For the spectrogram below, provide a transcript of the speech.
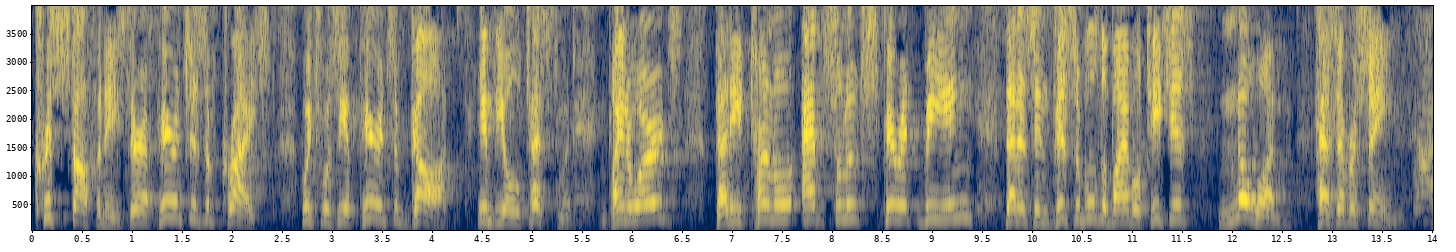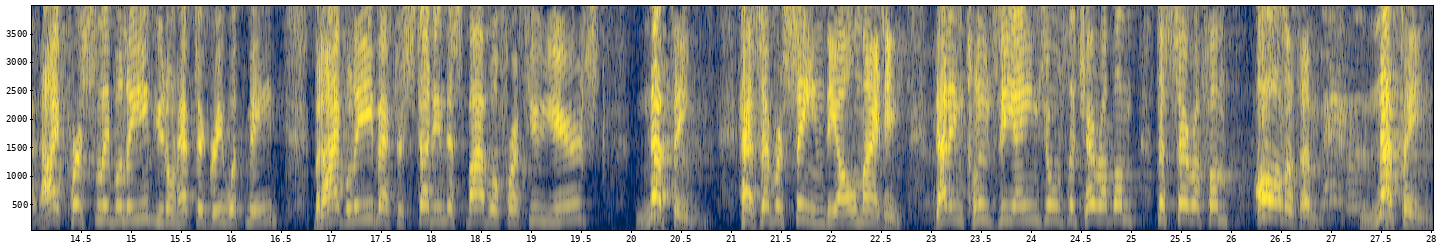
Christophanies. They're appearances of Christ, which was the appearance of God in the Old Testament. In plainer words, that eternal, absolute spirit being that is invisible, the Bible teaches, no one has ever seen. And I personally believe, you don't have to agree with me, but I believe after studying this Bible for a few years, nothing has ever seen the Almighty. That includes the angels, the cherubim, the seraphim, all of them. Nothing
